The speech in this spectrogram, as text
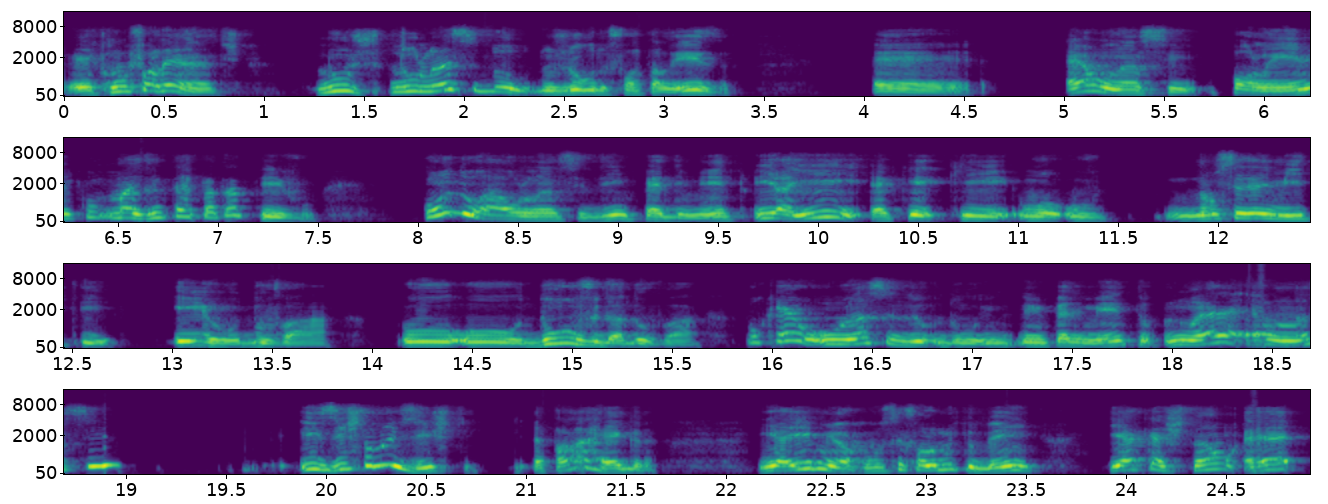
é, como eu falei antes, no, no lance do, do jogo do Fortaleza, é, é um lance polêmico, mas interpretativo. Quando há o lance de impedimento, e aí é que, que o, o não se demite erro do VAR, o, o, dúvida do VAR, porque o lance do, do, do impedimento não é, é um lance existe ou não existe, está é, na regra. E aí, meu, como você falou muito bem, e a questão é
